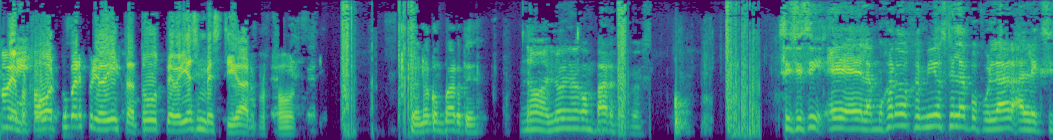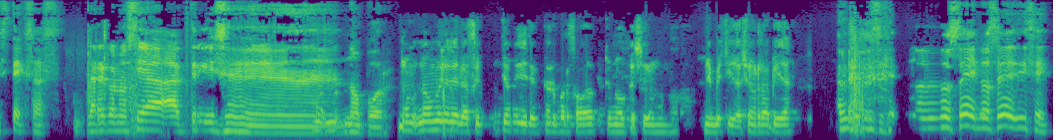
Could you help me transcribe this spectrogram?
respeto. por favor, tú eres periodista, tú deberías investigar, por favor. Pero no comparte. No, luego no comparte, pues. Sí, sí, sí. Eh, la mujer de los gemidos es la popular Alexis Texas. La reconocida actriz, eh, no por. Nom- Nombre de la filmación y director, por favor. Tengo que hacer un- una investigación rápida. No, no sé, no sé, dice.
